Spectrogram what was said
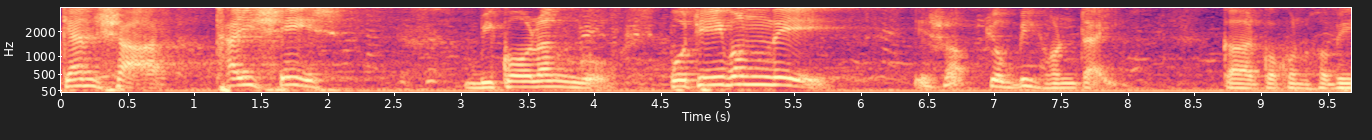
ক্যান্সার, থাইসিস, বিকলাঙ্গ, প্রতিবন্ধী, এসব চব্বিশ ঘন্টায় কার কখন হবে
